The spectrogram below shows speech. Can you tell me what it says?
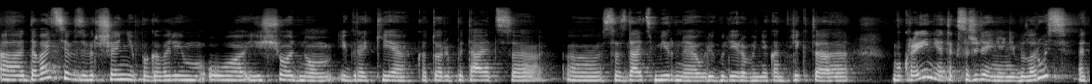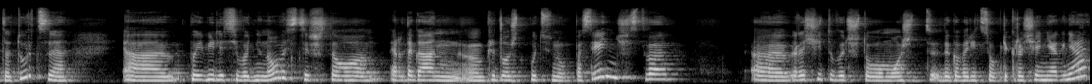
Давайте в завершении поговорим о еще одном игроке, который пытается создать мирное урегулирование конфликта в Украине. Это, к сожалению, не Беларусь, это Турция. А, появились сегодня новости, что Эрдоган э, предложит Путину посредничество, э, рассчитывают, что может договориться о прекращении огня.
